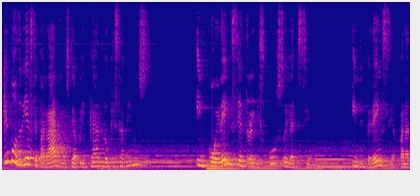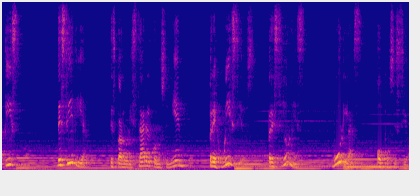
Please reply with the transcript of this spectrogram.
¿qué podría separarnos de aplicar lo que sabemos? Incoherencia entre el discurso y la acción, indiferencia, fanatismo, desidia, desvalorizar el conocimiento, prejuicios, presiones, burlas, oposición.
